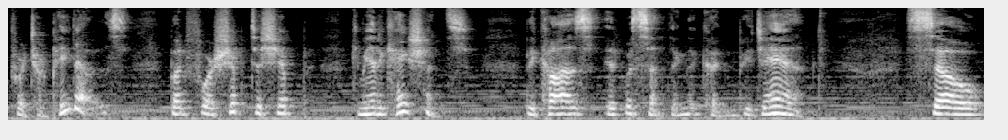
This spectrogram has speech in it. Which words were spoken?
for torpedoes, but for ship to ship communications, because it was something that couldn't be jammed. So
